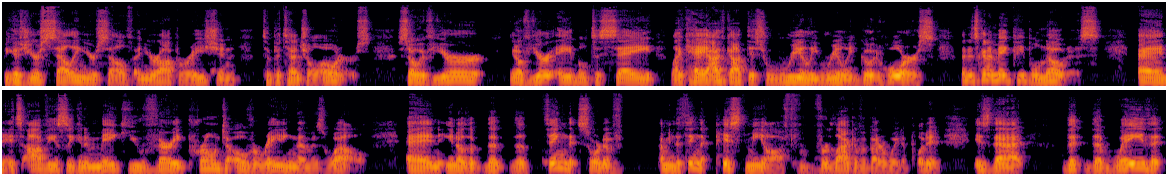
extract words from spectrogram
because you're selling yourself and your operation to potential owners. So if you're you know, if you're able to say, like, hey, I've got this really, really good horse, then it's going to make people notice. And it's obviously going to make you very prone to overrating them as well. And, you know, the, the, the thing that sort of, I mean, the thing that pissed me off, for, lack of a better way to put it, is that the, the way that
